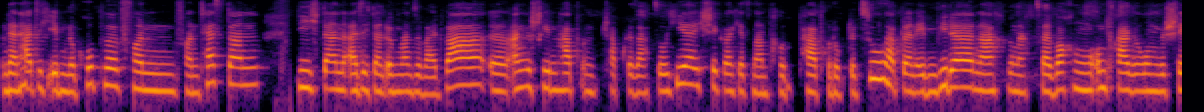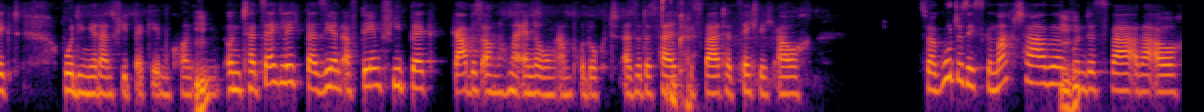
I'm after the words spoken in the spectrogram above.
Und dann hatte ich eben eine Gruppe von, von Testern, die ich dann, als ich dann irgendwann soweit war, äh, angeschrieben habe und habe gesagt, so hier, ich schicke euch jetzt mal ein paar Produkte zu, habe dann eben wieder nach, nach zwei Wochen Umfrage rumgeschickt, wo die mir dann Feedback geben konnten. Mhm. Und tatsächlich, basierend auf dem Feedback, gab es auch nochmal Änderungen am Produkt. Also das heißt, okay. es war tatsächlich auch, es war gut, dass ich es gemacht habe mhm. und es war aber auch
